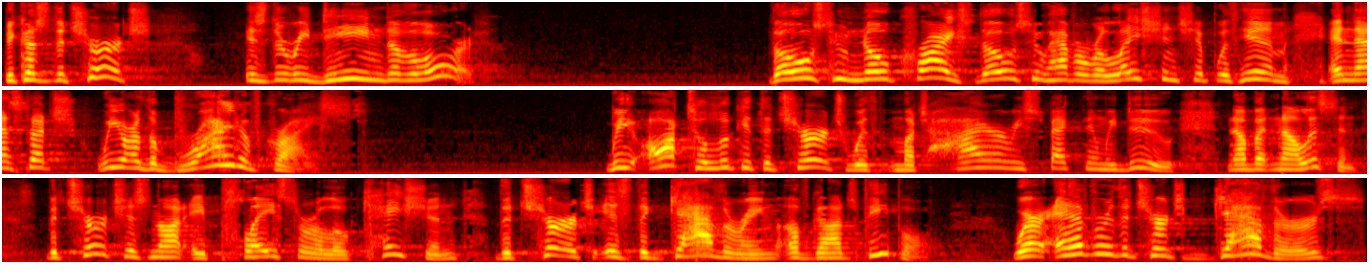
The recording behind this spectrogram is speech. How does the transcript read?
Because the church is the redeemed of the Lord. Those who know Christ, those who have a relationship with Him, and as such, we are the bride of Christ. We ought to look at the church with much higher respect than we do. Now, but now listen, the church is not a place or a location, the church is the gathering of God's people. Wherever the church gathers,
